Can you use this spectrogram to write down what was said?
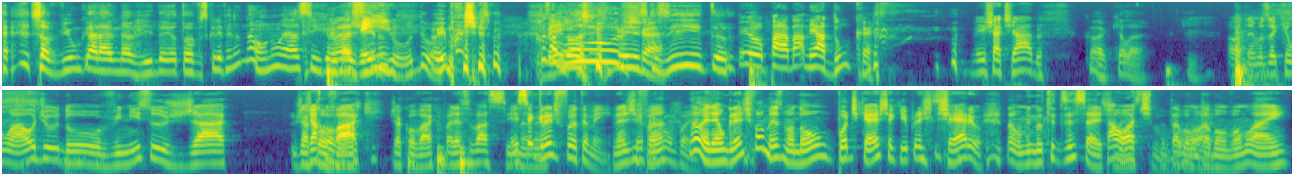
Só vi um caralho na vida e eu tô escrevendo. Não, não é assim que eu Não é imagino. Veiudo? Eu imagino Coisa um negócio meio esquisito. Meio, parabá, meio adunca. meio chateado. Aquela. Ó, temos aqui um áudio do Vinícius ja... Jakovac. Jakovac parece vacina. Esse é né? grande fã também. Grande Sempre fã. acompanha. Não, ele é um grande fã mesmo. Mandou um podcast aqui pra gente. Sério? Não, 1 minuto e 17. Tá mas- ótimo, Tá bom, vambora. tá bom. Vamos lá, hein?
